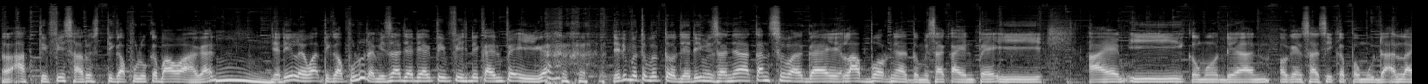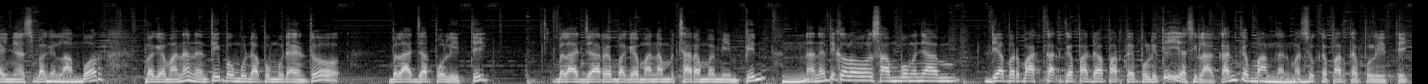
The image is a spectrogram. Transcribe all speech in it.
aktivis harus 30 ke bawah kan. Hmm. Jadi lewat 30 tidak bisa jadi aktivis di KNPI kan. jadi betul-betul. Jadi misalnya kan sebagai labornya itu misalnya KNPI, HMI, kemudian organisasi kepemudaan lainnya sebagai labor bagaimana nanti pemuda-pemuda itu belajar politik, belajar bagaimana cara memimpin. Nah, nanti kalau sambungnya dia berbakat kepada partai politik ya silakan kembangkan masuk ke partai politik.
